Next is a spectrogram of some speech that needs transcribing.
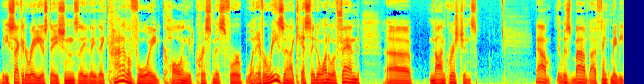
The secular radio stations, they, they, they kind of avoid calling it Christmas for whatever reason. I guess they don't want to offend uh, non Christians. Now, it was about, I think, maybe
